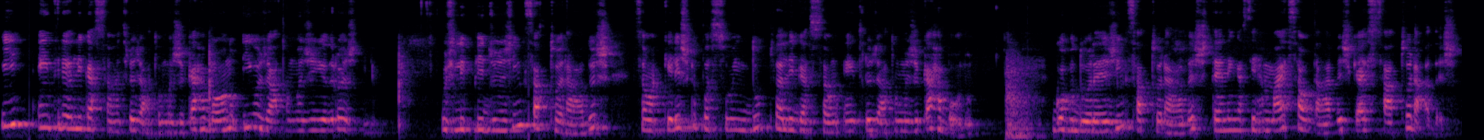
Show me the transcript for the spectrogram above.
e entre a ligação entre os átomos de carbono e os átomos de hidrogênio. Os lipídios insaturados são aqueles que possuem dupla ligação entre os átomos de carbono. Gorduras insaturadas tendem a ser mais saudáveis que as saturadas.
